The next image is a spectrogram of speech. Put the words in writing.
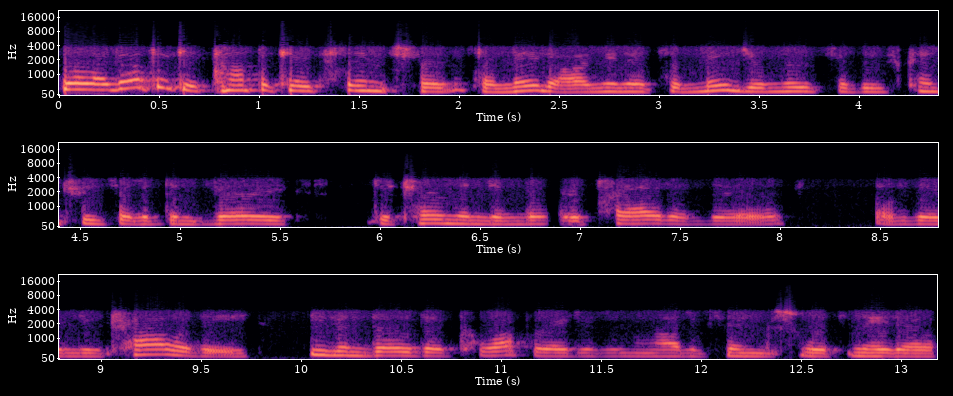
Well, I don't think it complicates things for, for NATO. I mean, it's a major move for these countries that have been very determined and very proud of their of their neutrality, even though they cooperated in a lot of things with NATO.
